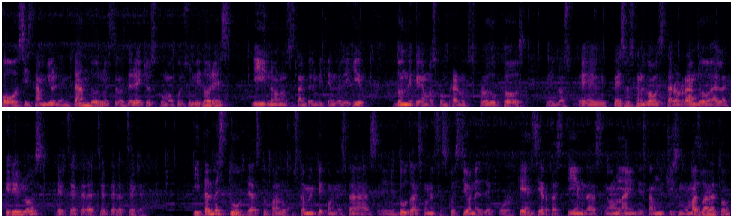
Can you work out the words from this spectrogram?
o si están violentando nuestros derechos como consumidores y no nos están permitiendo elegir dónde queremos comprar nuestros productos, eh, los eh, pesos que nos vamos a estar ahorrando al adquirirlos, etcétera, etcétera, etcétera. Y tal vez tú te has topado justamente con estas eh, dudas, con estas cuestiones de por qué en ciertas tiendas online está muchísimo más barato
